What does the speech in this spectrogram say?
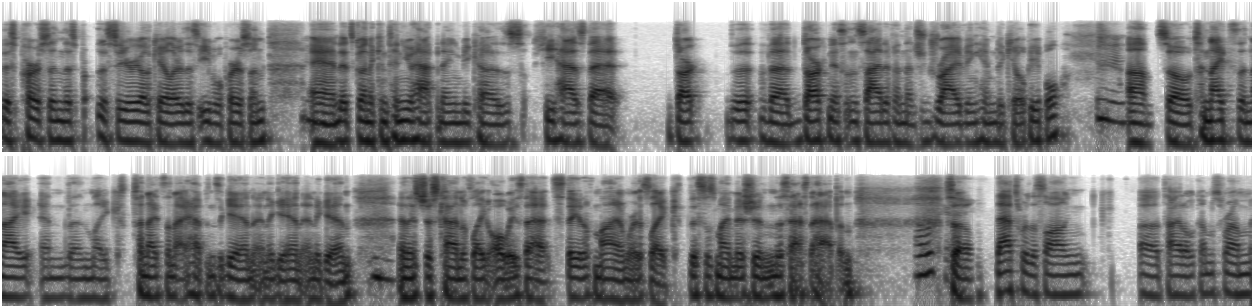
this person, this this serial killer, this evil person, Mhm. and it's going to continue happening because he has that dark the the darkness inside of him that's driving him to kill people. Mhm. Um, so tonight's the night, and then like tonight's the night happens again and again and again, Mhm. and it's just kind of like always that state of mind where it's like this is my mission, this has to happen. Okay. So that's where the song uh, title comes from,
